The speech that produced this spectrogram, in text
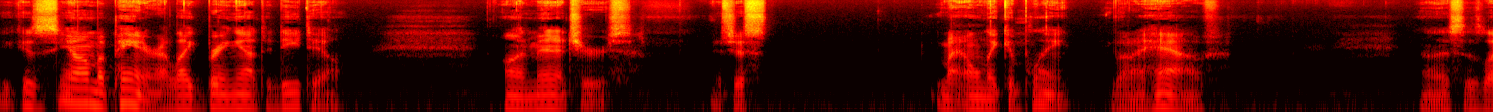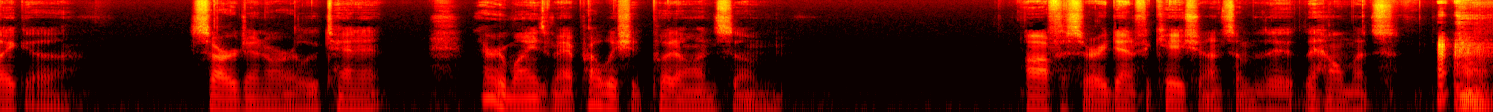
because you know I'm a painter. I like bringing out the detail on miniatures. It's just my only complaint that I have. Now, this is like a sergeant or a lieutenant. That reminds me, I probably should put on some officer identification on some of the, the helmets. you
